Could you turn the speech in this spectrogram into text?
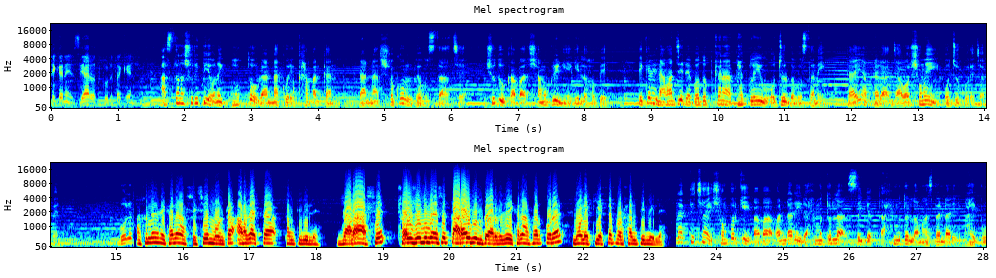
সেখানে জিয়ারত করে থাকেন। আস্তানা শরীফে অনেক ভক্ত রান্না করে খাবার খান। রান্নার সকল ব্যবস্থা আছে। শুধু খাবার সামগ্রী নিয়ে গেলে হবে। এখানে নামাজের এবাদতখানা থাকলেও অজুর ব্যবস্থা নেই। তাই আপনারা যাওয়ার সময় অজু করে যাবেন। বলে আসলে এখানে আসে সে মনটা আলাদা একটা শান্তি মিলে যারা আসে সরজমিনে আসে তারাই বলতে পারবে যে এখানে আসার পরে মনে কি একটা প্রশান্তি মিলে। রাখতে চাই সম্পর্কে বাবা ভান্ডারি রহমতুল্লাহ সৈয়দ আহমদুল্লাহ মাস ভান্ডারির ভাইপো।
